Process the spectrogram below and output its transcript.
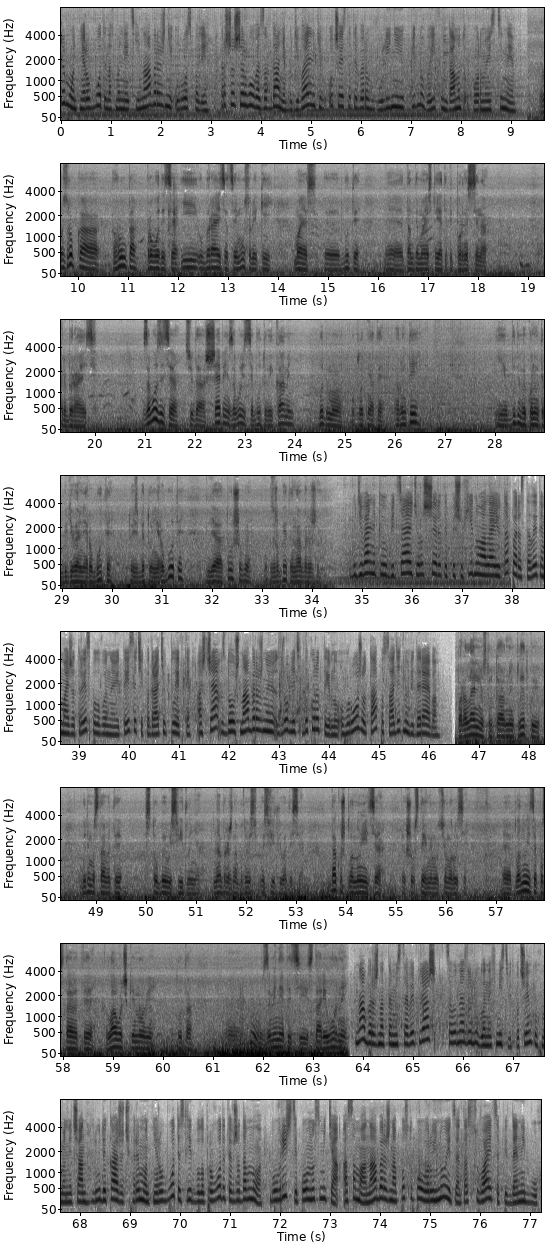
Ремонтні роботи на Хмельницькій набережній у розпалі. Першочергове завдання будівельників очистити берегову лінію під новий фундамент опорної стіни. Розробка ґрунта проводиться і убирається цей мусор, який має е, бути е, там, де має стояти підпорна стіна. Прибирається. Завозиться сюди щебінь, завозиться бутовий камінь. Будемо уплотняти ґрунти і будемо виконувати будівельні роботи, тобто бетонні роботи для того, щоб зробити набережну. Будівельники обіцяють розширити пішохідну алею та перестелити майже 3,5 тисячі квадратів плитки. А ще вздовж набережної зроблять декоративну огорожу та посадять нові дерева. Паралельно з тротуарною плиткою будемо ставити стовби освітлення. Набережна буде ос- освітлюватися. Також планується, якщо встигнемо в цьому році, планується поставити лавочки нові тут, е, ну, замінити ці старі урни. Набережна та місцевий пляж це одне з улюблених місць відпочинку хмельничан. Люди кажуть, ремонтні роботи слід було проводити вже давно, бо в річці повно сміття, а сама набережна поступово руйнується та зсувається в південний буг.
